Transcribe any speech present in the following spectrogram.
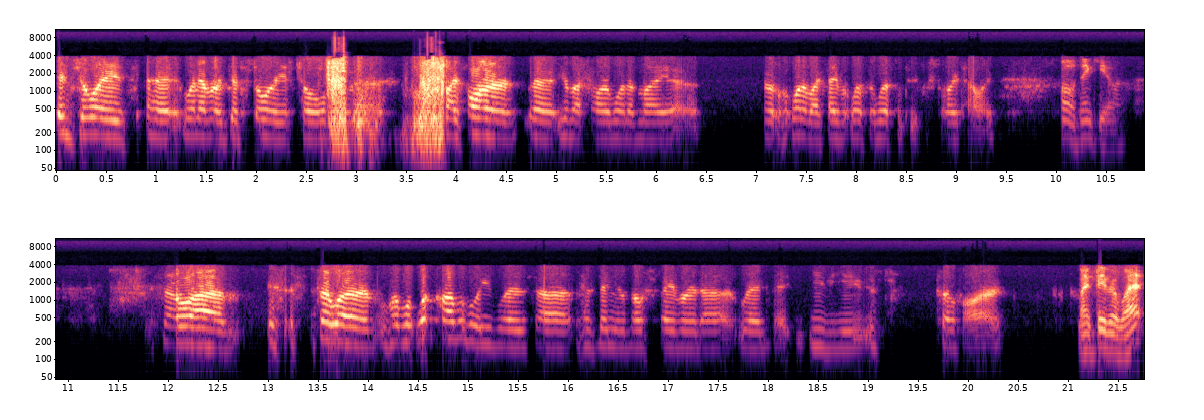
enjoys uh, whenever a good story is told. And, uh, by far, uh, you're by far one of my uh, one of my favorite ones to listen to for storytelling. Oh, thank you. So, um, so uh, what, what probably was uh, has been your most favorite uh, rig that you've used so far? My favorite what?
